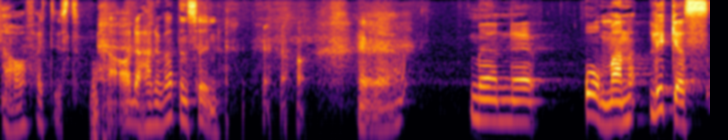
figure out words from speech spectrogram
Ja, faktiskt. Ja, det hade varit en syn. Eh, men eh, om man lyckas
